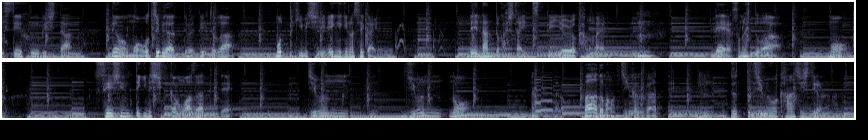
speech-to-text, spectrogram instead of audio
一世風靡したでももう落ち目だって言われてる人がもっと厳しい演劇の世界で何とかしたいっつっていろいろ考えるうん。でその人はもう精神的に疾患を患ってて自分自分のバードマンの人格があってうん。ずっと自分を監視してるような感じ、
